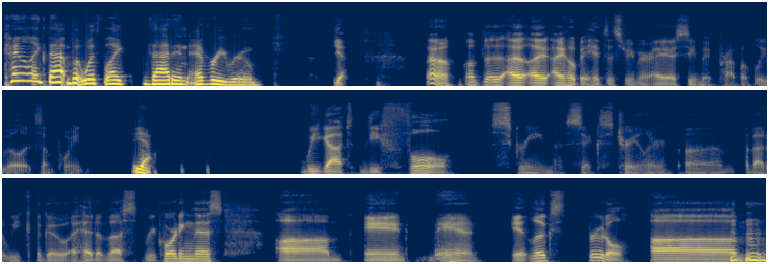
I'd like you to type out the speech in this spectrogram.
kind of like that, but with like that in every room. Yeah. I don't know. I, I I hope it hits a streamer. I assume it probably will at some point. Yeah. We got the full Scream 6 trailer um about a week ago ahead of us recording this. Um and man, it looks brutal. Um mm-hmm.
